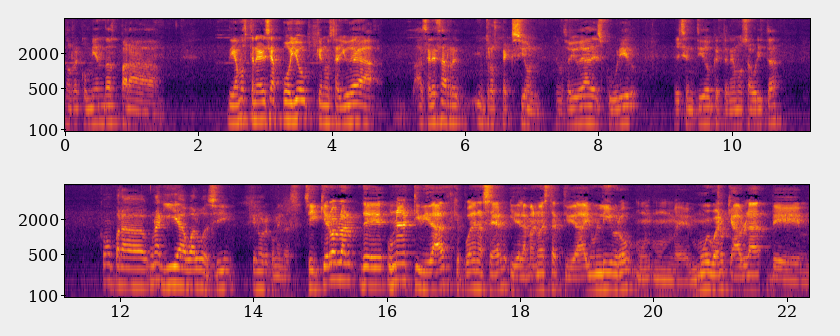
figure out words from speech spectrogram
nos recomiendas para, digamos, tener ese apoyo que nos ayude a hacer esa introspección, que nos ayude a descubrir el sentido que tenemos ahorita? Como para una guía o algo así, ¿qué nos recomiendas? Sí, quiero hablar de una actividad que pueden hacer y de la mano de esta actividad hay un libro muy, eh, muy bueno que habla de,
